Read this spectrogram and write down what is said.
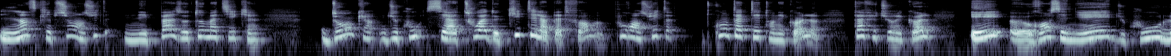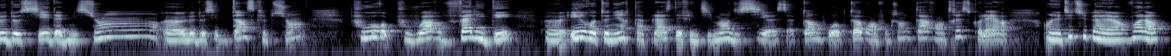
l'inscription ensuite n'est pas automatique. Donc, du coup, c'est à toi de quitter la plateforme pour ensuite contacter ton école, ta future école, et euh, renseigner du coup le dossier d'admission, euh, le dossier d'inscription pour pouvoir valider euh, et retenir ta place définitivement d'ici septembre ou octobre en fonction de ta rentrée scolaire en études supérieures. Voilà.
